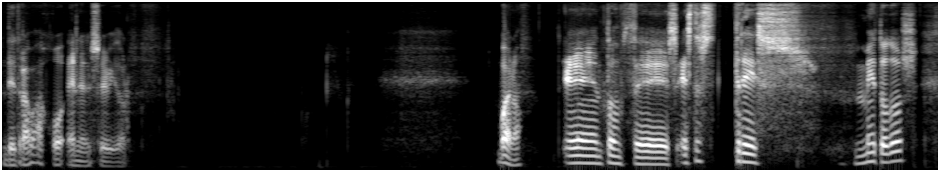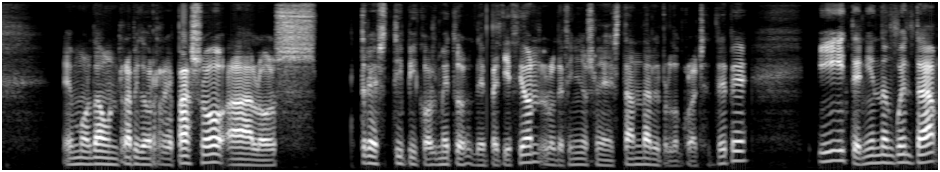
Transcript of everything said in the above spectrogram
de trabajo en el servidor. Bueno, entonces estos tres métodos hemos dado un rápido repaso a los tres típicos métodos de petición, los definidos en el estándar del protocolo HTTP, y teniendo en cuenta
